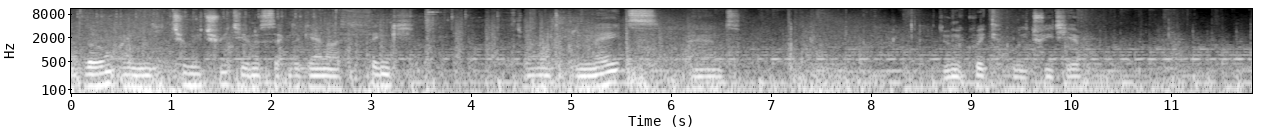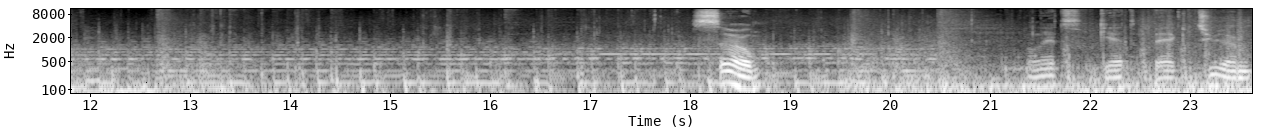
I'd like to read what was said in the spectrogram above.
Although I need to retreat here in a second again, I think grenades and doing a quick retreat here. So, let's get back to them.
